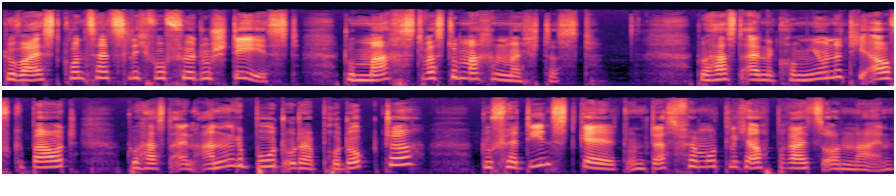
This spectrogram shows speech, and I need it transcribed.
Du weißt grundsätzlich, wofür du stehst. Du machst, was du machen möchtest. Du hast eine Community aufgebaut, du hast ein Angebot oder Produkte, du verdienst Geld und das vermutlich auch bereits online.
